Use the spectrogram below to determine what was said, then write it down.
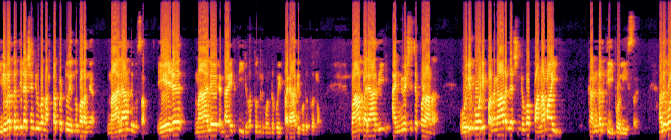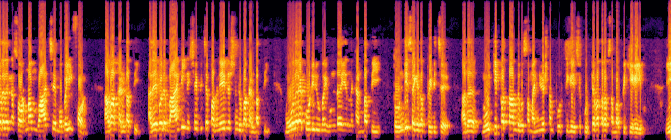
ഇരുപത്തഞ്ച് ലക്ഷം രൂപ നഷ്ടപ്പെട്ടു എന്ന് പറഞ്ഞ് നാലാം ദിവസം ഏഴ് നാല് രണ്ടായിരത്തി ഇരുപത്തി ഒന്നിൽ കൊണ്ടുപോയി പരാതി കൊടുക്കുന്നു. അപ്പൊ ആ പരാതി അന്വേഷിച്ചപ്പോഴാണ് ഒരു കോടി പതിനാറ് ലക്ഷം രൂപ പണമായി കണ്ടെത്തി പോലീസ്. അതുപോലെ തന്നെ സ്വർണം വാച്ച് മൊബൈൽ ഫോൺ അവ കണ്ടെത്തി. അതേപോലെ ബാങ്കിൽ നിക്ഷേപിച്ച പതിനേഴ് ലക്ഷം രൂപ കണ്ടെത്തി. മൂന്നര കോടി രൂപ ഉണ്ട് എന്ന് കണ്ടെത്തി തൊണ്ടി സഹിതം പിടിച്ച് അത് നൂറ്റിപ്പത്താം ദിവസം അന്വേഷണം പൂർത്തീകരിച്ച് കുറ്റപത്രം സമർപ്പിക്കുകയും ഈ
